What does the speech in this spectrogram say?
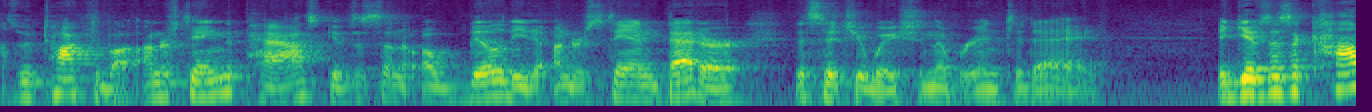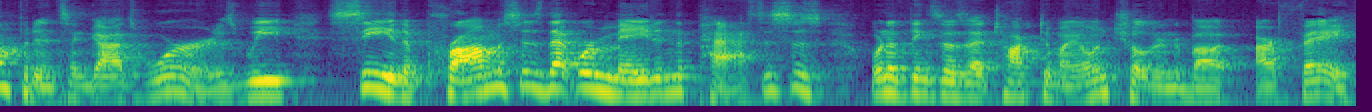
As we've talked about, understanding the past gives us an ability to understand better the situation that we're in today. It gives us a confidence in God's word as we see the promises that were made in the past. This is one of the things as I talk to my own children about our faith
